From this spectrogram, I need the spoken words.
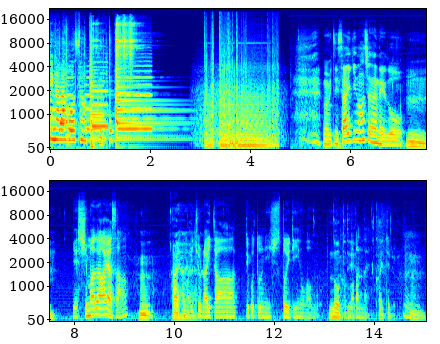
西側放送局。まあ別に最近の話じゃないんだけどうん。いや島田彩さん、うん。はいはい、はい。まあ、一応ライターってことにしといていいのかもノートで分かんない。書いてる。ううん。ん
